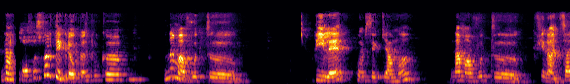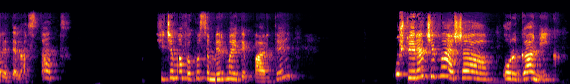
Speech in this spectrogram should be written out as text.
Da, a fost foarte greu, pentru că n-am avut uh, pile, cum se cheamă, n-am avut uh, finanțare de la stat. Și ce m-a făcut să merg mai departe? Nu știu, era ceva așa organic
